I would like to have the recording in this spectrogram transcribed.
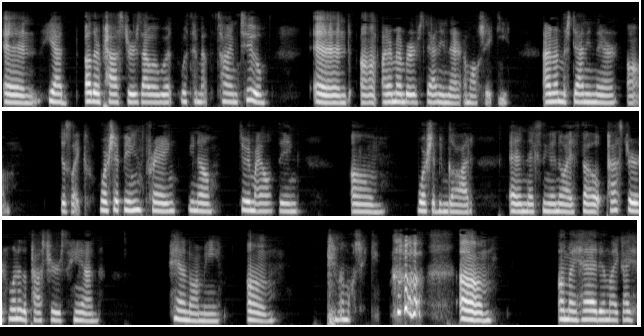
And he had other pastors that were with, with him at the time too. And um, I remember standing there. I'm all shaky. I remember standing there, um, just like worshiping, praying, you know, doing my own thing, um, worshiping God. And next thing I know, I felt pastor, one of the pastor's hand, hand on me. Um, I'm all shaky. um, on my head, and like I,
